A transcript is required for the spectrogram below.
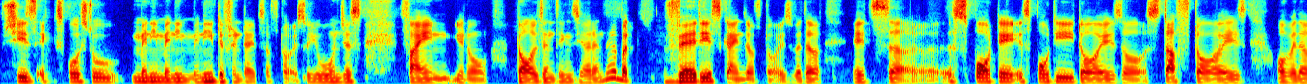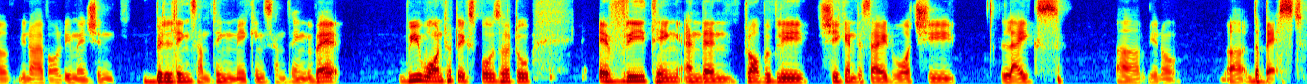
she's exposed to many many many different types of toys. So you won't just find you know dolls and things here and there but various kinds of toys whether it's uh, sporty sporty toys or stuffed toys or whether you know i've already mentioned building something making something where we want her to expose her to everything and then probably she can decide what she likes uh, you know uh, the best.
